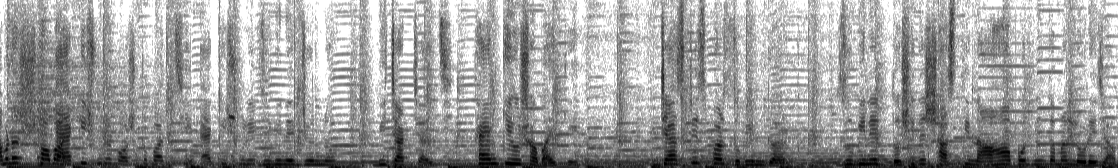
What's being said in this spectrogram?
আমরা সবাই একই সুরে কষ্ট পাচ্ছি একই সুরে জুবিনের জন্য বিচার চাইছি। থ্যাংক ইউ সবাইকে। জাস্টিস ফর জুবিন গার্গ জুবিনের দোষীদের শাস্তি না হওয়া পর্যন্ত আমরা লড়ে যাব।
